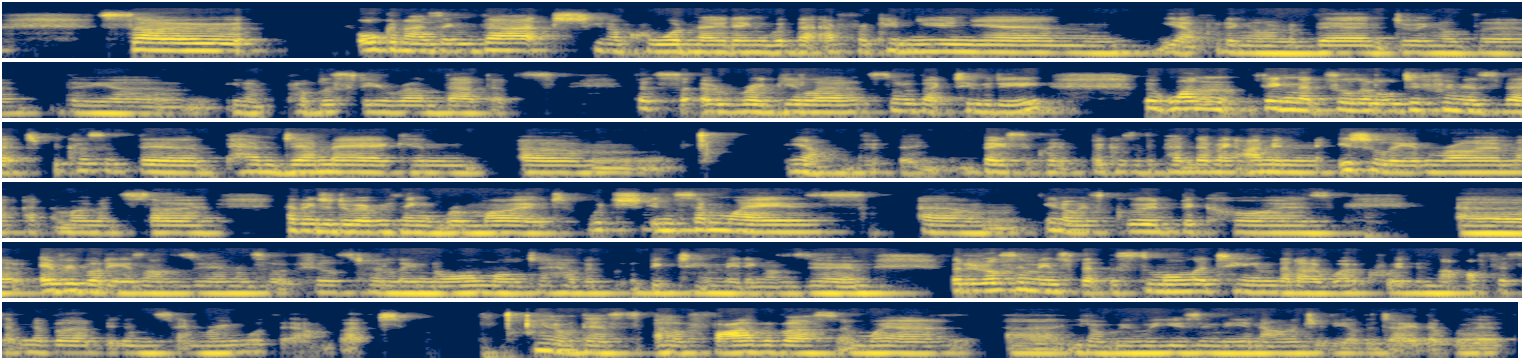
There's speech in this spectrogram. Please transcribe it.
So organizing that, you know, coordinating with the African Union, yeah, putting on an event, doing all the the uh, you know publicity around that. That's that's a regular sort of activity. But one thing that's a little different is that because of the pandemic and um, yeah, basically because of the pandemic. I'm in Italy, in Rome at the moment, so having to do everything remote, which in some ways, um, you know, is good because uh, everybody is on Zoom, and so it feels totally normal to have a, a, big team meeting on Zoom. But it also means that the smaller team that I work with in the office, I've never been in the same room with them, but you know, there's uh, five of us, and we're, uh, you know, we were using the analogy the other day that we're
